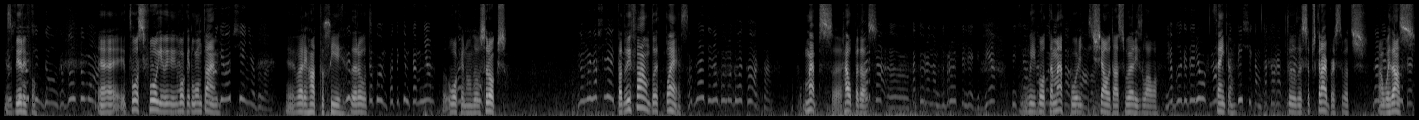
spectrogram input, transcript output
It's beautiful. Uh, it was foggy, we walked a long time. Uh, very hard to see the road. Walking on those rocks. But we found that place maps э, uh, helped us. We got the map which showed us where is Lava. Thank you to the subscribers which are with us,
